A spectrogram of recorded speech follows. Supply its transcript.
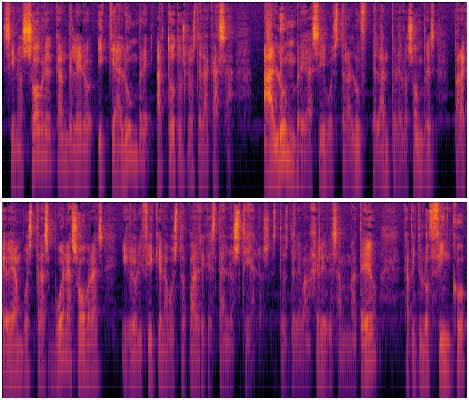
sino sobre el candelero y que alumbre a todos los de la casa. Alumbre así vuestra luz delante de los hombres, para que vean vuestras buenas obras y glorifiquen a vuestro Padre que está en los cielos. Esto es del Evangelio de San Mateo, capítulo 5,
